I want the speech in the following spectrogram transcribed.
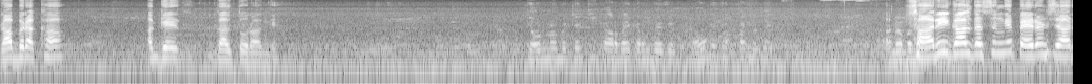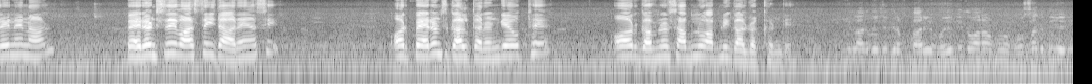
ਰੱਬ ਰੱਖਾ ਅੱਗੇ ਗੱਲ ਤੋਰਾਂਗੇ। ਗਵਰਨਰ ਨੇ ਕੀ ਕਾਰਵਾਈ ਕਰਨ ਦੇ ਤੇ ਹੋਗੇ ਗ੍ਰਿਫਤਾਰੀ ਹੋ ਜਾਏਗੀ ਸਾਰੀ ਗੱਲ ਦੱਸਣਗੇ ਪੇਰੈਂਟਸ ਜਾ ਰਹੇ ਨੇ ਨਾਲ। ਪੇਰੈਂਟਸ ਦੇ ਵਾਸਤੇ ਹੀ ਜਾ ਰਹੇ ਹਾਂ ਅਸੀਂ। ਔਰ ਪੇਰੈਂਟਸ ਗੱਲ ਕਰਨਗੇ ਉੱਥੇ ਔਰ ਗਵਰਨਰ ਸਾਹਿਬ ਨੂੰ ਆਪਣੀ ਗੱਲ ਰੱਖਣਗੇ। ਕੀ ਲੱਗਦਾ ਜੀ ਗ੍ਰਿਫਤਾਰੀ ਹੋਏਗੀ ਦੁਬਾਰਾ? ਹੁਣ ਹੋ ਸਕਦੀ ਹੈ ਜੀ।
